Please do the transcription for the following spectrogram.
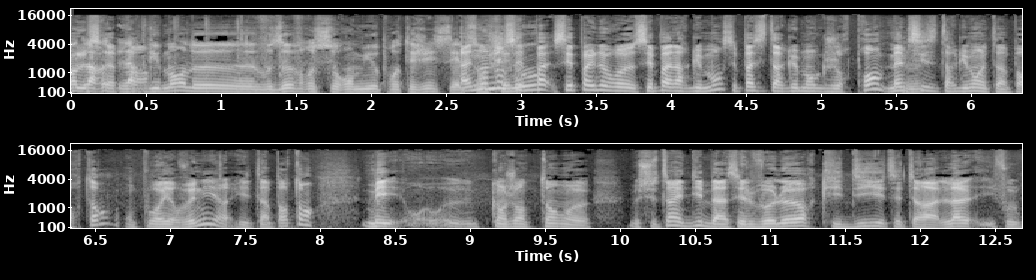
reprendre l'argument de vos œuvres seront mieux protégées si elles Ah sont non, non, c'est pas, c'est pas, une œuvre- c'est pas un argument, c'est pas cet argument que je reprends, même Mm. si cet argument est important, on pourrait y revenir, il est important. Mais euh, quand j'entends euh, Monsieur Tain, il dit, bah, c'est le voleur qui dit, etc. Là, il faut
